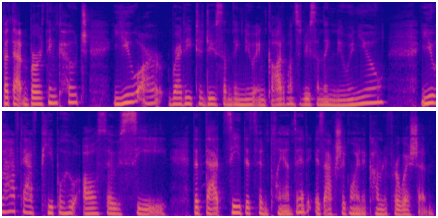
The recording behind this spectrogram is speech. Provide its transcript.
But that birthing coach, you are ready to do something new and God wants to do something new in you. You have to have people who also see that that seed that's been planted is actually going to come to fruition.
